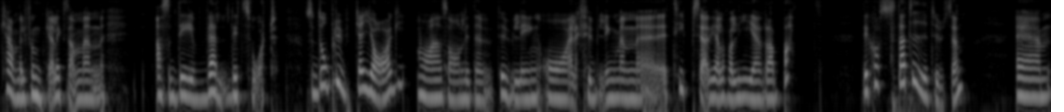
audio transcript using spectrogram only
kan väl funka liksom men alltså det är väldigt svårt. Så då brukar jag vara en sån liten fuling, och, eller fuling men eh, ett tips är att i alla fall ge en rabatt. Det kostar 10 000 ehm,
